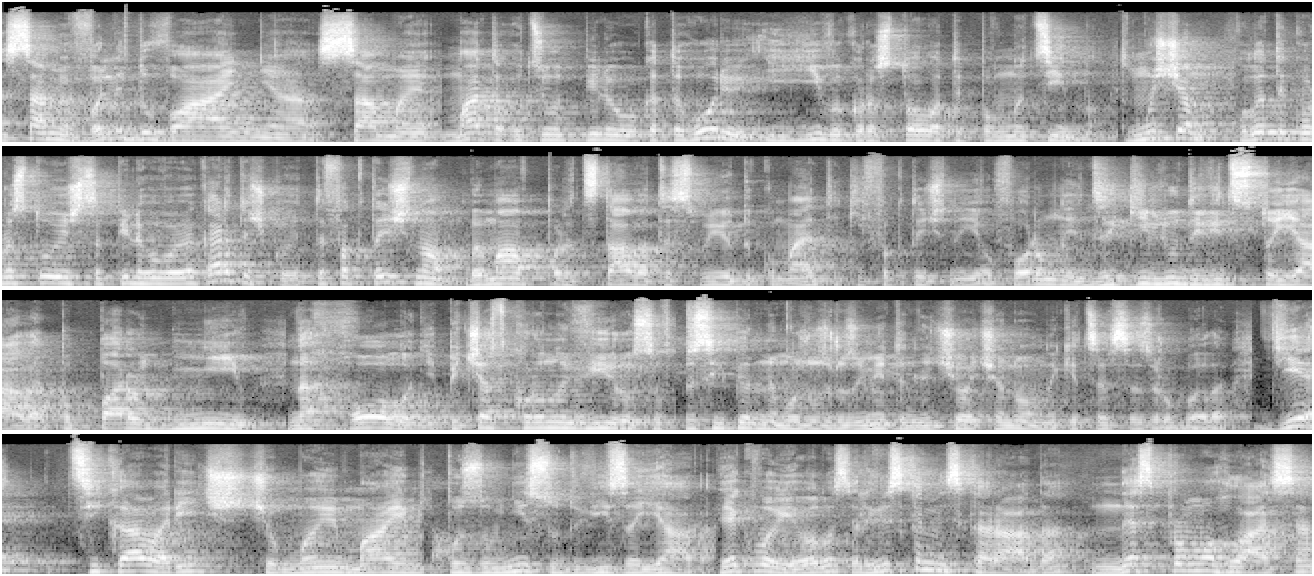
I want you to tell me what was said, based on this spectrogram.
саме валідування, саме мати оцю от пільгову категорію і її використовувати повноцінно. Тому що коли ти користуєшся пільговою карточкою, ти фактично би мав представити свої документи, які фактично є оформлені, за які люди відстояли по пару днів на холоді під час коронавірусу. До сих пір не можу зрозуміти, для чого чиновники це все зробили. Є цікава річ, що ми маємо позовні судові заяви. Як виявилося, Львівська міська рада не спромоглася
